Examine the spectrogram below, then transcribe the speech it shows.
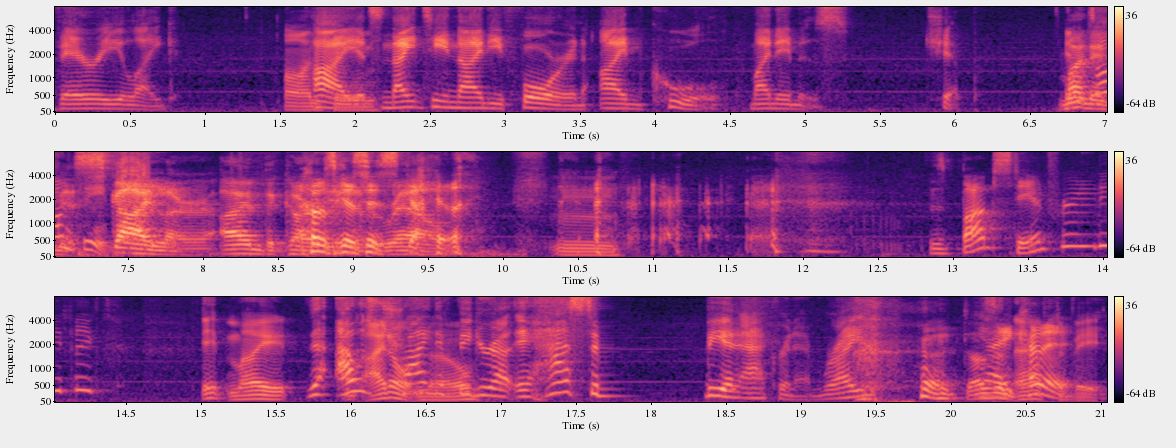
very like, On hi, theme. it's 1994 and I'm cool. My name is Chip. My name is theme. Skylar. I'm the guardian I was gonna of say the realm. Skylar. Mm, Does Bob stand for anything? it might. Yeah, I was I don't trying know. to figure out. It has to be an acronym, right? It doesn't it have kinda- to be.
